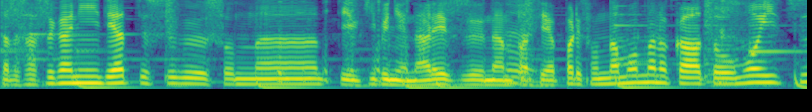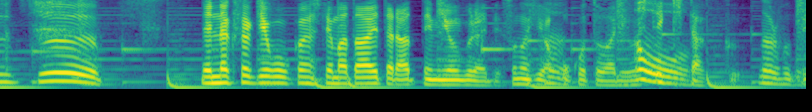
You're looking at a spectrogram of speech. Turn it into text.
たださすがに出会ってすぐそんなっていう気分にはなれずナンパってやっぱりそんなもんなのかと思いつつ連絡先を交換してまた会えたら会ってみようぐらいでその日はお断りをして帰宅、なるほど。え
